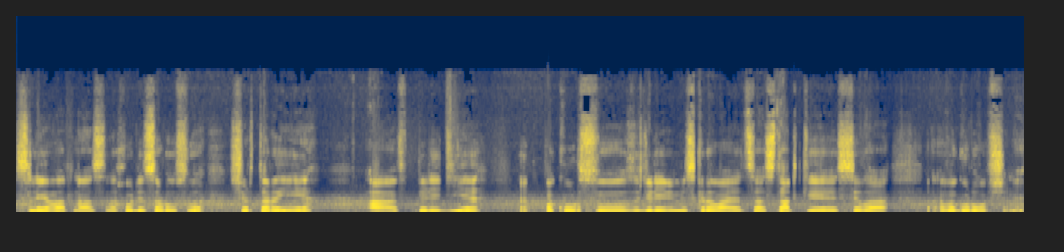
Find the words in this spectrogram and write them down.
Слева от нас находится русло Черторыи, а впереди э, по курсу за деревьями скрываются остатки села Выгуровщины.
